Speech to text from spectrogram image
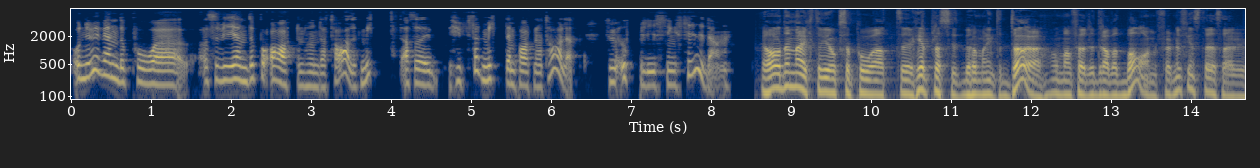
Och nu är vi ändå på, alltså vi är ändå på 1800-talet, mitt, alltså hyfsat mitten på 1800-talet, som är upplysningstiden. Ja, det märkte vi också på att eh, helt plötsligt behöver man inte dö om man föder drabbat barn. För nu finns det så här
